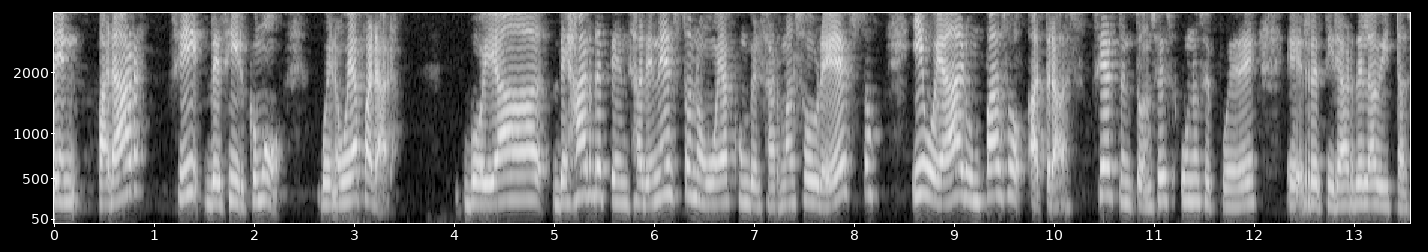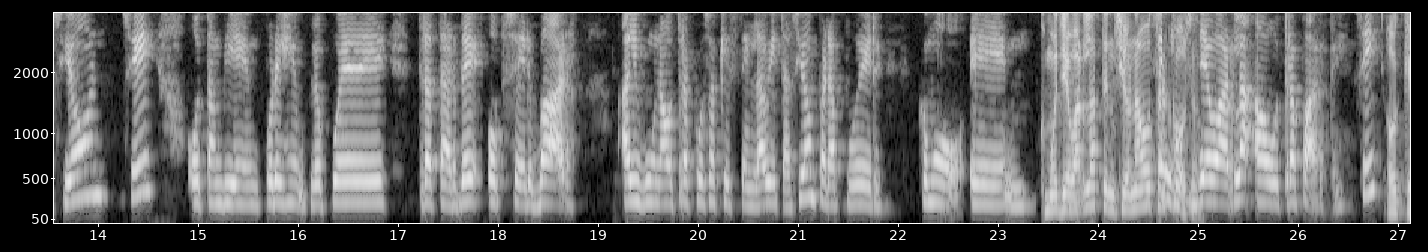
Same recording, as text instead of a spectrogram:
en parar, ¿sí? Decir como, bueno, voy a parar, voy a dejar de pensar en esto, no voy a conversar más sobre esto y voy a dar un paso atrás, ¿cierto? Entonces uno se puede eh, retirar de la habitación, ¿sí? O también, por ejemplo, puede tratar de observar alguna otra cosa que esté en la habitación para poder como... Em, como llevar la atención a otra cosa. Llevarla a otra parte, ¿sí? Ok.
